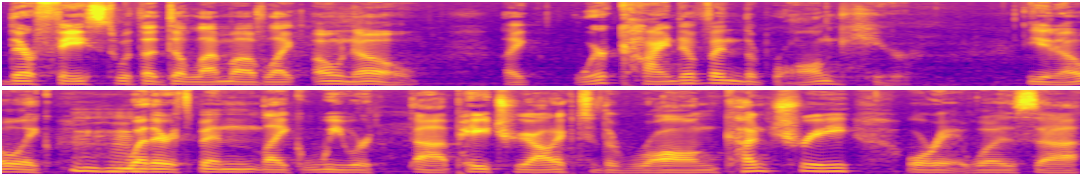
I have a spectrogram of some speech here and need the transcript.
they're faced with a dilemma of like, oh no, like we're kind of in the wrong here. You know, like whether it's been like we were uh, patriotic to the wrong country or it was uh,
